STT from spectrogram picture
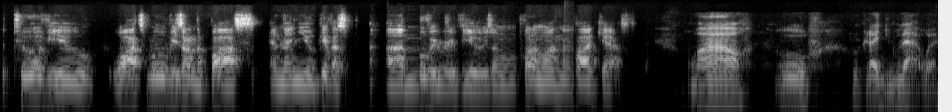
The two of you watch movies on the bus, and then you give us uh, movie reviews, and we'll put them on the podcast. wow ooh who could i do that with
